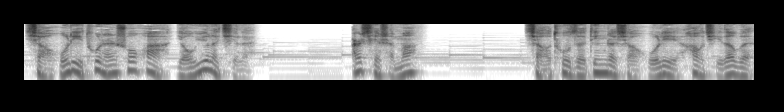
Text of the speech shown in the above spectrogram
小狐狸突然说话犹豫了起来。而且什么？小兔子盯着小狐狸，好奇地问：‘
